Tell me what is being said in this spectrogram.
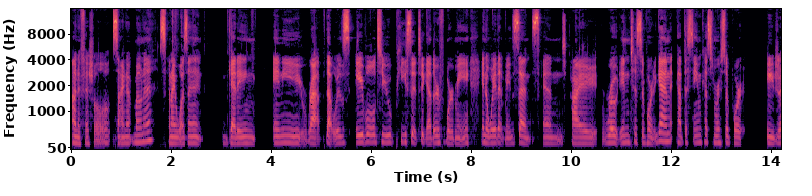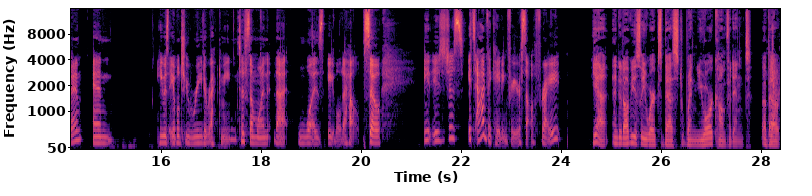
unofficial sign up bonus and I wasn't getting any rep that was able to piece it together for me in a way that made sense. And I wrote into support again, got the same customer support agent, and he was able to redirect me to someone that was able to help. So it is just, it's advocating for yourself, right? Yeah, and it obviously works best when you're confident about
